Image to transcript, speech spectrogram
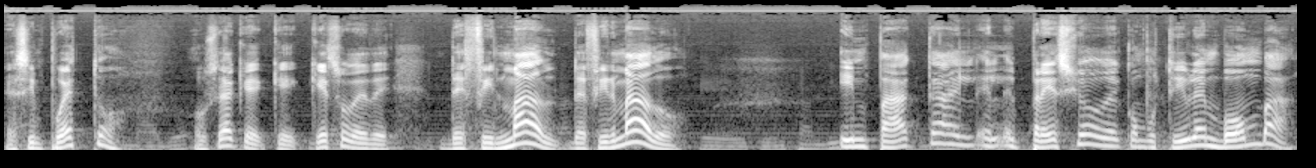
ese impuesto. O sea que, que, eso de, de, firmar, de firmado impacta el, el, precio del combustible en bomba.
